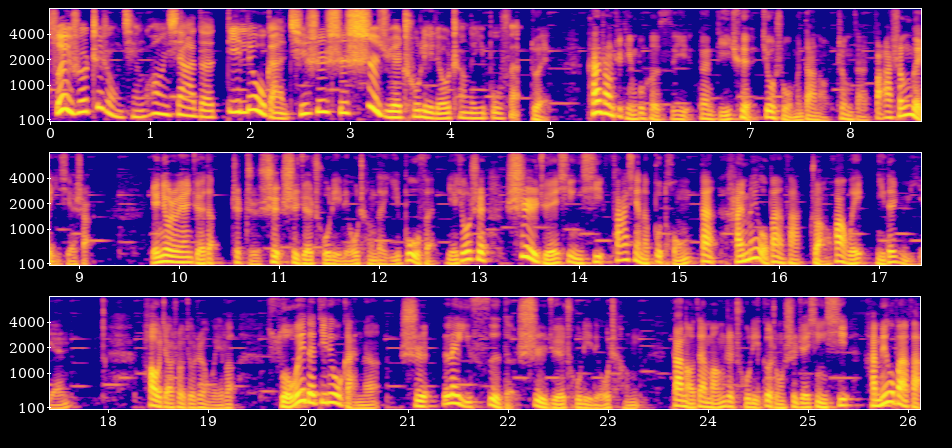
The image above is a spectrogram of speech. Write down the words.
所以说，这种情况下的第六感其实是视觉处理流程的一部分。对，看上去挺不可思议，但的确就是我们大脑正在发生的一些事儿。研究人员觉得这只是视觉处理流程的一部分，也就是视觉信息发现了不同，但还没有办法转化为你的语言。浩教授就认为了，所谓的第六感呢，是类似的视觉处理流程。大脑在忙着处理各种视觉信息，还没有办法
